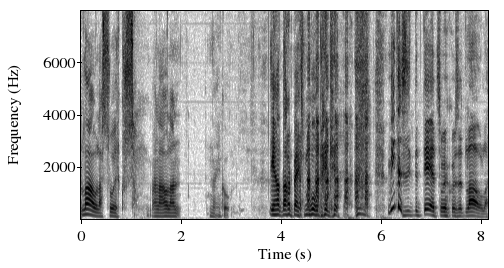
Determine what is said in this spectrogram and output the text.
laula suihkussa. Mä laulan niin kuin, ihan tarpeeksi muutenkin. Mitä sä sitten teet suihkussa, et laula?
